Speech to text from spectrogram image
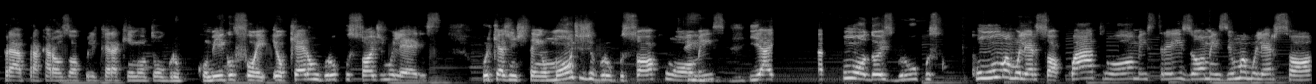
para Carol Zócoli, que era quem montou o grupo comigo, foi: eu quero um grupo só de mulheres, porque a gente tem um monte de grupos só com homens, Sim. e aí um ou dois grupos com uma mulher só, quatro homens, três homens e uma mulher só.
